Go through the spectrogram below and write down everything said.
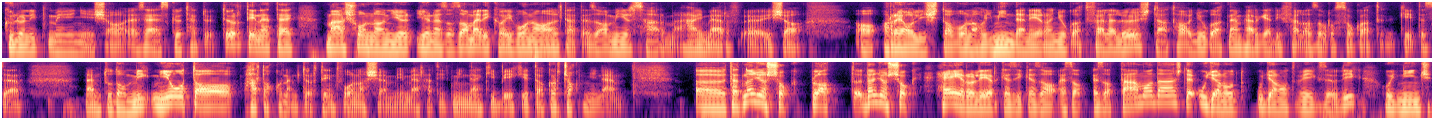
különítmény és a, ez ehhez köthető történetek. Máshonnan jön, jön ez az amerikai vonal, tehát ez a Mirsheimer és a, a realista vonal, hogy mindenért a nyugat felelős, tehát ha a nyugat nem hergedi fel az oroszokat 2000, nem tudom mi, mióta, hát akkor nem történt volna semmi, mert hát itt mindenki békét akar, csak mi nem. Tehát nagyon sok, plat, nagyon sok helyről érkezik ez a, ez a, ez a támadás, de ugyanott, ugyanott végződik, hogy nincs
